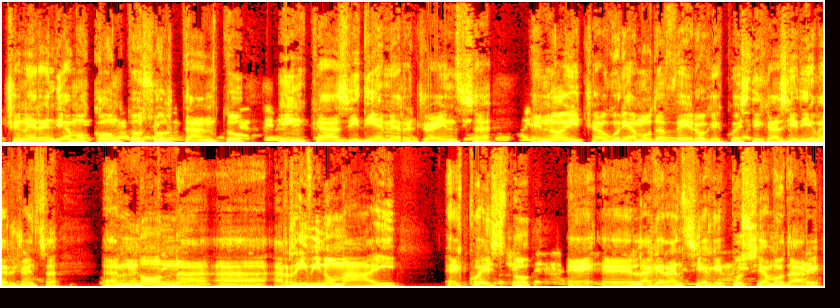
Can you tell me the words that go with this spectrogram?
ce ne rendiamo conto soltanto in casi di emergenza e noi ci auguriamo davvero che questi casi di emergenza eh, non eh, arrivino mai e questa è eh, la garanzia che possiamo dare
